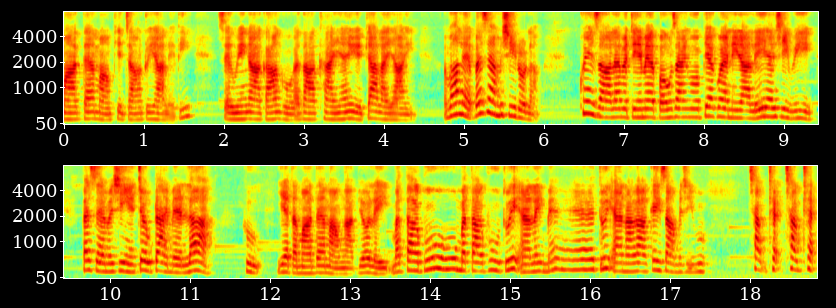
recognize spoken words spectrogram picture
မားတန်းမောင်ဖြစ်ကြောင်းတွေ့ရလေသည်စိတ်ဝင်းကခေါင်းကိုအသာခံရမ်း၍ပြလိုက်ရ၏ အမလည်းပတ်စံမရှိလို့လားခွင့်စားလည်းမတင်မဲ့ဘုံဆိုင်ကိုပြက်ကွက်နေတာ၄ရက်ရှိပြီပတ်စံမရှိရင်ကြုတ်တိုက်မယ်လားဟုရက်သမားတန်းမောင်ကပြောလေမတောက်ဘူးမတောက်ဘူးတွေးအံလိုက်မယ်တွေးအံတာကကိစ္စမရှိဘူး6ထက်6ထက်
